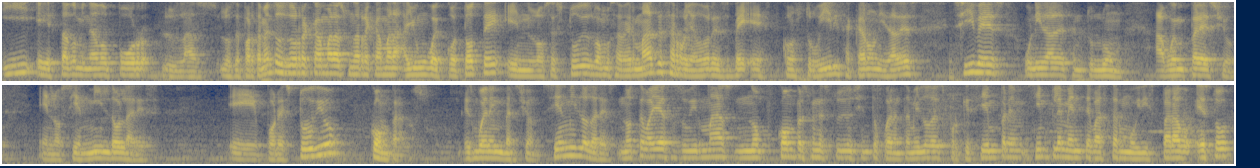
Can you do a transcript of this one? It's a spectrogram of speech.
Y eh, está dominado por los departamentos de dos recámaras. Una recámara, hay un huecotote en los estudios. Vamos a ver más desarrolladores eh, construir y sacar unidades. Si ves unidades en Tulum a buen precio, en los 100 mil dólares eh, por estudio, cómpralos. Es buena inversión. 100 mil dólares. No te vayas a subir más. No compres un estudio en 140 mil dólares porque siempre, simplemente va a estar muy disparado. Esto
